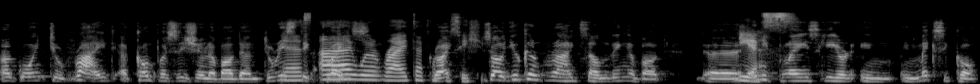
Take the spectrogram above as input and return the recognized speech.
are going to write a composition about a Yes, touristic I place. will write a right? composition. So you can write something about uh, any place here in, in Mexico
